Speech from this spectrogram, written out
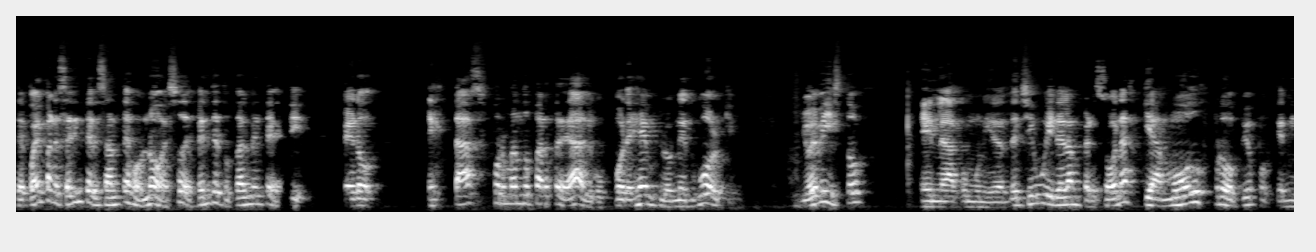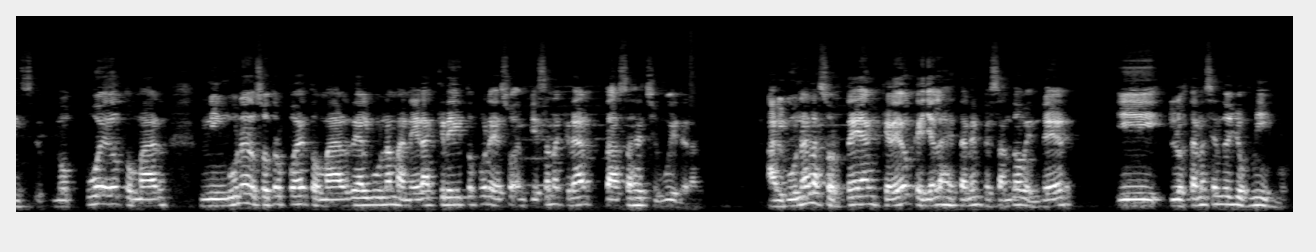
te pueden parecer interesantes o no. Eso depende totalmente de ti. Pero estás formando parte de algo. Por ejemplo, networking. Yo he visto en la comunidad de Chihuireland personas que a modus propio, porque no puedo tomar, ninguno de nosotros puede tomar de alguna manera crédito por eso, empiezan a crear tazas de Chihuireland. Algunas las sortean, creo que ya las están empezando a vender y lo están haciendo ellos mismos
